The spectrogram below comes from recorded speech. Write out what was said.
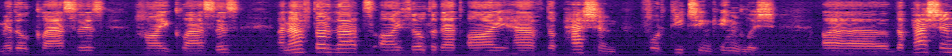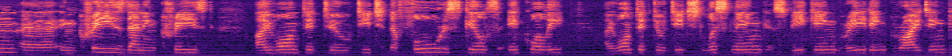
middle classes, high classes. And after that, I felt that I have the passion for teaching English. Uh, the passion uh, increased and increased. I wanted to teach the four skills equally I wanted to teach listening, speaking, reading, writing,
